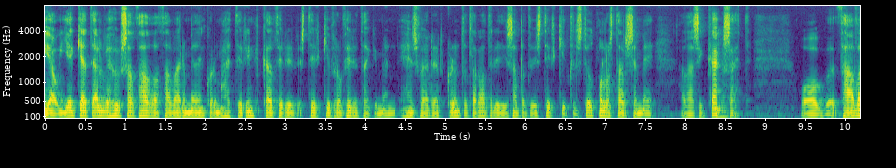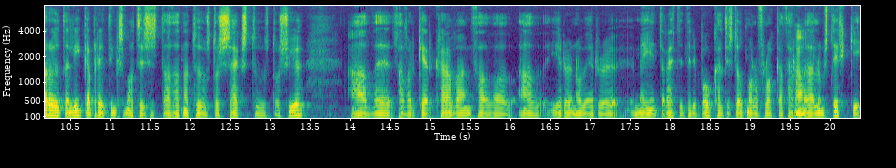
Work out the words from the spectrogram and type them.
já, ég geti alveg hugsað það að það væri með einhverjum hætti rimkað fyrir styrki frá fyrirtækjum en hins vegar er grundallar átrið í sambandi við styrki til stjórnmálastar sem er að það sé gagsætt mm. og það var auðvitað líka breyting sem átti sérst að þarna 2006-2007 að e, það var gerð krafa um það að, að í raun og veru megind rættinir í bókaldi stjórnmálaflokka þar meðal um styrki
